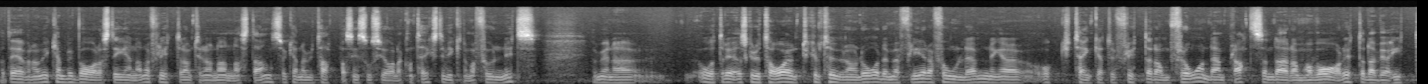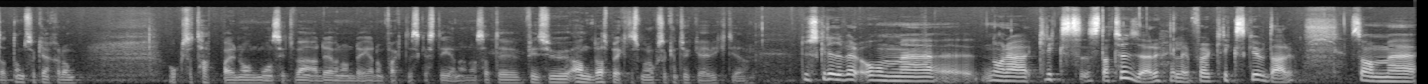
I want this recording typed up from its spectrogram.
Att även om vi kan bevara stenarna och flytta dem till någon annanstans så kan de ju tappa sin sociala kontext i vilken de har funnits. Jag menar, återigen, ska du ta ett kulturområde med flera fornlämningar och tänka att du flyttar dem från den platsen där de har varit och där vi har hittat dem så kanske de också tappar i någon mån sitt värde även om det är de faktiska stenarna. Så det finns ju andra aspekter som man också kan tycka är viktiga. Du skriver om eh, några krigsstatyer, eller för krigsgudar, som eh,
